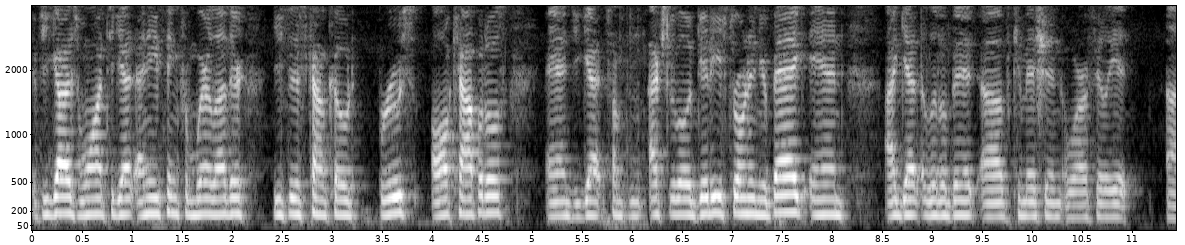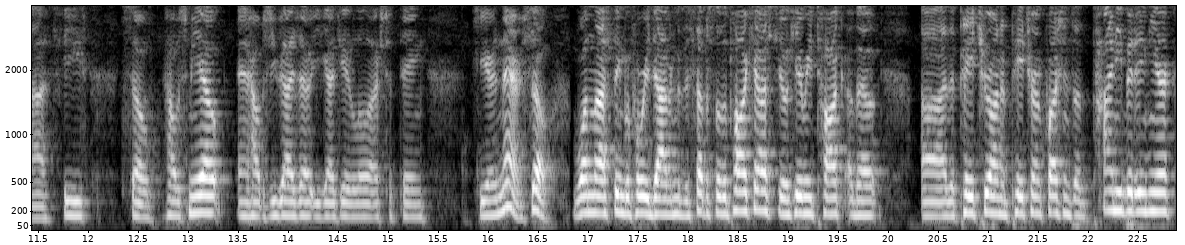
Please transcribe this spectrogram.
If you guys want to get anything from Wear Leather, use the discount code Bruce, all capitals, and you get something extra little goodies thrown in your bag, and I get a little bit of commission or affiliate uh, fees. So helps me out and helps you guys out. You guys get a little extra thing here and there. So one last thing before we dive into this episode of the podcast, you'll hear me talk about uh, the Patreon and Patreon questions a tiny bit in here.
